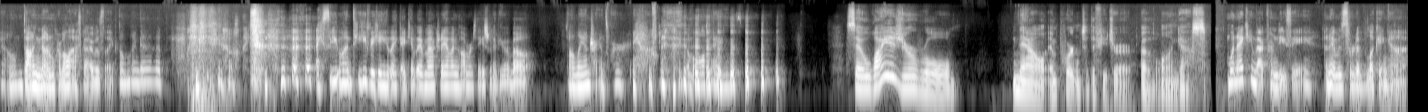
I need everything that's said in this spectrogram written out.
you um, know, Don Young from Alaska, I was like, oh my god, you know, like, I see you on TV. Like, I can't believe I'm actually having a conversation with you about a land transfer, you know, like, of all things. So, why is your role now important to the future of oil and gas? When I came back from DC and I was sort of looking at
